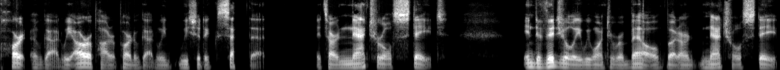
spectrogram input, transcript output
part of God. We are a part, a part of God. We we should accept that. It's our natural state. Individually, we want to rebel, but our natural state,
